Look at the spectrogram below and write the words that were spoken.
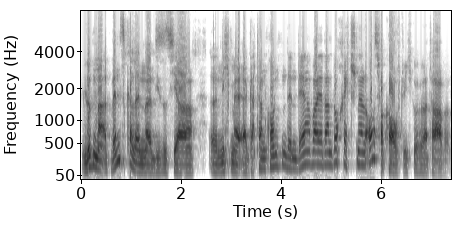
Lübner Adventskalender dieses Jahr äh, nicht mehr ergattern konnten, denn der war ja dann doch recht schnell ausverkauft, wie ich gehört habe.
